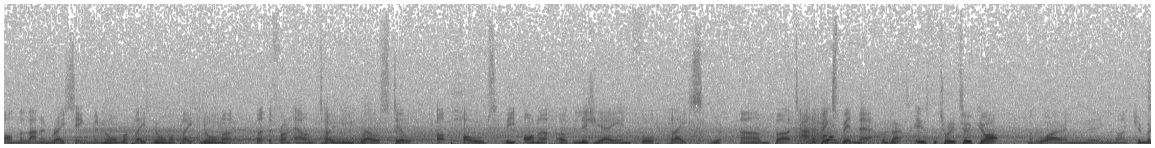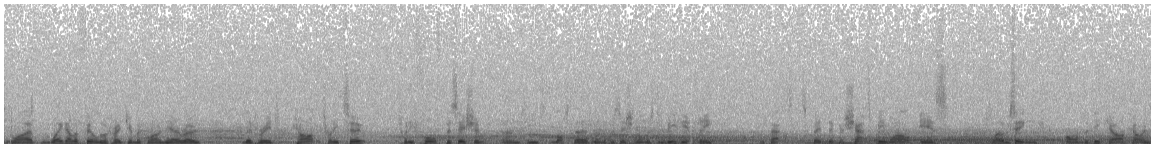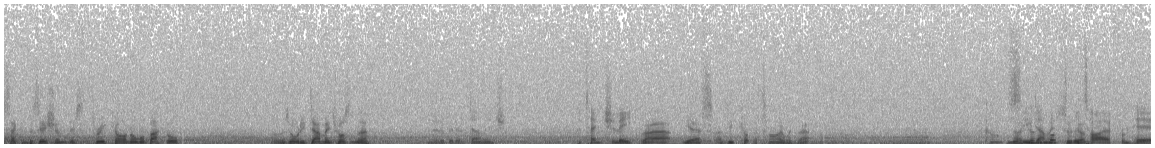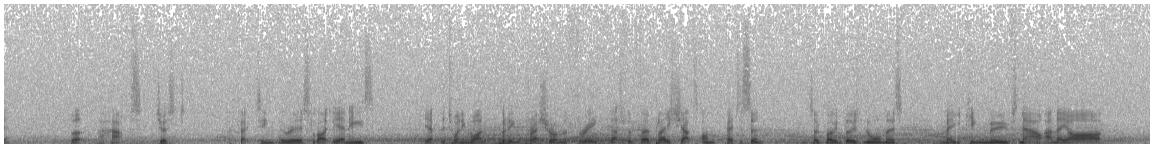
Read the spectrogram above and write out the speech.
on the Lanan Racing. The Norma plays Norma plays Norma at the front elm. Tony Wells still upholds the honour of Ligier in fourth place. Yep. Um, but and a big Oh. spin there. And that is the 22 car. Maguire in the United. Jim Maguire way down the field, I'm afraid. Jim Maguire in the aero liveried car 22, 24th position, and he's lost another position almost immediately with that. Nico Schatz, meanwhile, is closing on the DKR car in second position. This three-car normal battle. There was already damage, wasn't there? A little bit of damage, potentially. That, yes, as he cut the tyre with that. Can't No, see damage to the done. tyre from here, but perhaps just affecting the rear slightly. And he's, yep, the 21, putting pressure on the three. That's for third place. Schatz on Petterson. So both those Normas making moves now, and they are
